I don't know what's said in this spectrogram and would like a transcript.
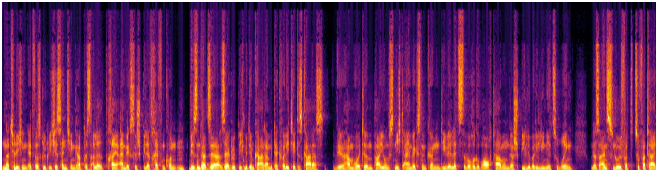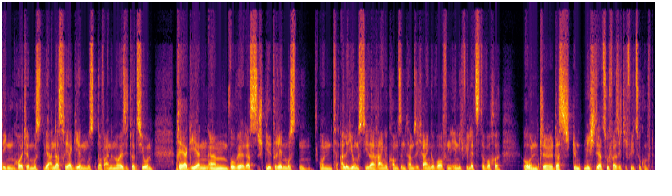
natürlich ein etwas glückliches Händchen gehabt, dass alle drei Einwechselspieler treffen konnten. Wir sind halt sehr, sehr glücklich mit dem Kader, mit der Qualität des Kaders. Wir haben heute ein paar Jungs nicht einwechseln können, die wir letzte Woche gebraucht haben, um das Spiel über die Linie zu bringen und das 1 zu 0 zu verteidigen. Heute mussten wir anders reagieren, mussten auf eine neue Situation reagieren, ähm, wo wir das Spiel drehen mussten. Und alle Jungs, die da reingekommen sind, haben sich reingeworfen, ähnlich wie letzte Woche. Und äh, das stimmt mich sehr zuversichtlich für die Zukunft.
